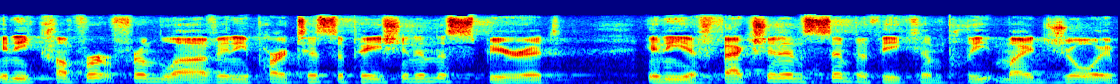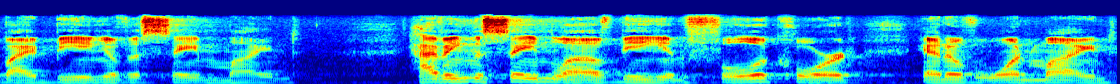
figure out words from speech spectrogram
any comfort from love, any participation in the Spirit, any affection and sympathy, complete my joy by being of the same mind. Having the same love, being in full accord and of one mind,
